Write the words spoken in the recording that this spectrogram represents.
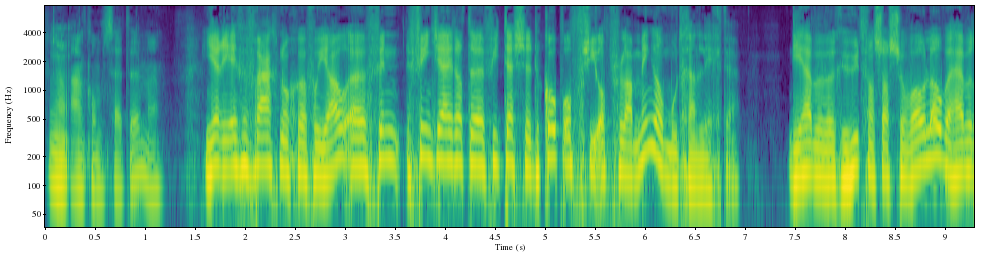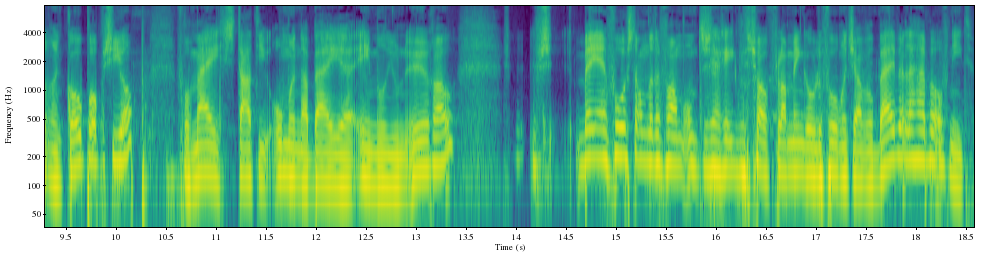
Ja. aankomt zetten. Maar, Jerry, even een vraag nog eh, voor jou. Vind, vind jij dat de Vitesse de koopoptie op Flamingo moet gaan lichten? Die hebben we gehuurd van Sassuolo. We hebben er een koopoptie op. Voor mij staat die om en nabij eh 1 miljoen euro. Ben jij een voorstander ervan om te zeggen... ik zou Flamingo er volgend jaar wel bij willen hebben of niet?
